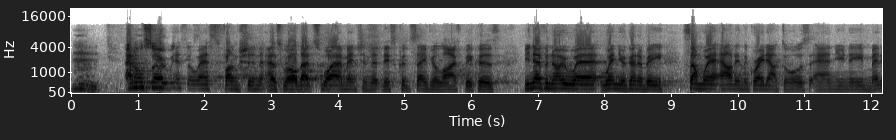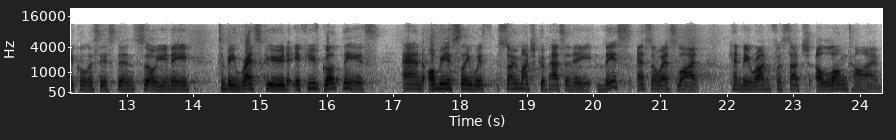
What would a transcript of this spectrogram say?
Mm. And also with SOS function as well. That's why I mentioned that this could save your life because you never know where when you're going to be somewhere out in the great outdoors and you need medical assistance or you need to be rescued. If you've got this, and obviously with so much capacity, this SOS light can be run for such a long time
